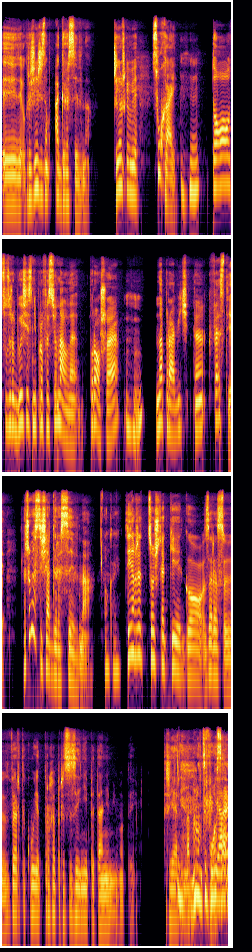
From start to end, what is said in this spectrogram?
yy, określenie, że jestem agresywna. Czyli na przykład mówię, słuchaj, -hmm to, co zrobiłeś, jest nieprofesjonalne. Proszę mhm. naprawić tę kwestię. Dlaczego jesteś agresywna? Okay. Ty na przykład coś takiego, zaraz e, wyartykułuję trochę precyzyjniej pytanie mimo tej triary na blond włosach.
